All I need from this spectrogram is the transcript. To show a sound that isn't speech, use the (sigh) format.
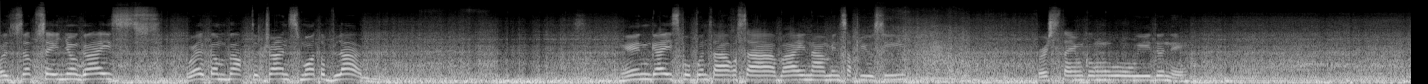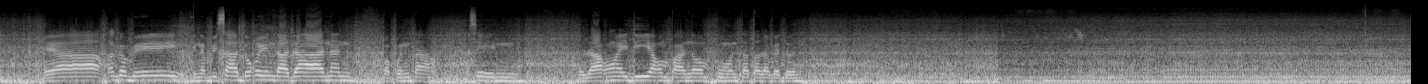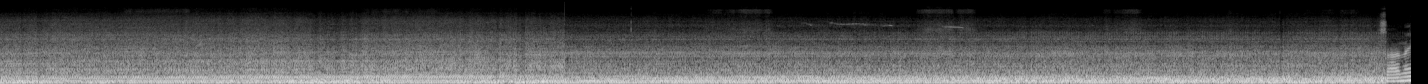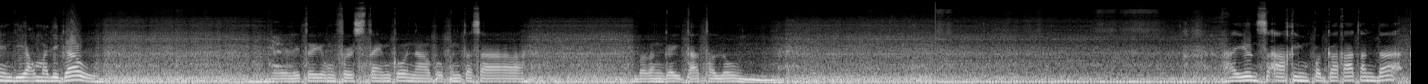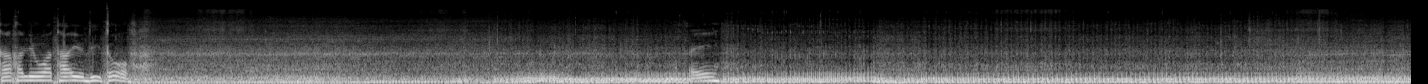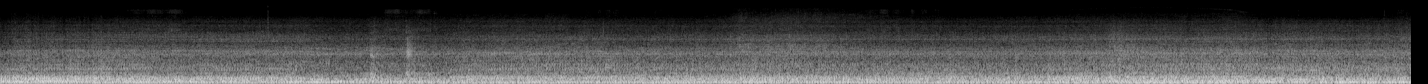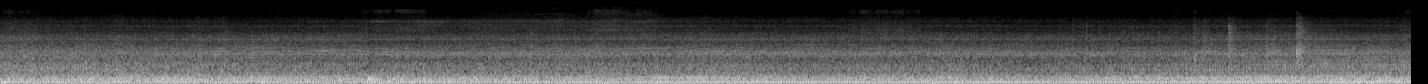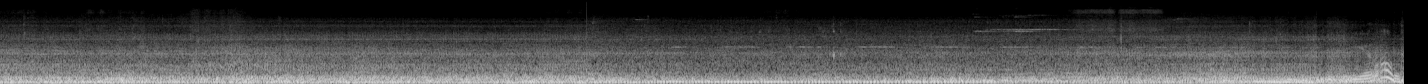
What's up sa inyo guys? Welcome back to Trans Moto Vlog. Ngayon guys, pupunta ako sa bahay namin sa QC. First time kong uuwi dun eh. Kaya kagabi, kinabisado ko yung dadaanan papunta. Kasi wala akong idea kung paano pumunta talaga dun. Sana hindi ako maligaw. Dahil ito yung first time ko na pupunta sa Barangay Tatalon. Ayon sa aking pagkakatanda, kakaliwa tayo dito. Okay. Yun.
